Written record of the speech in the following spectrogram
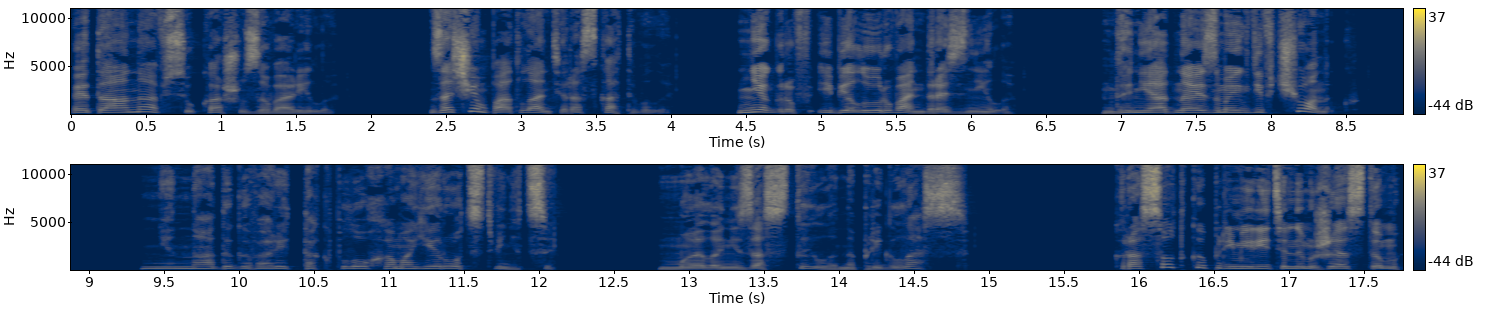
Это она всю кашу заварила. Зачем по Атланте раскатывала? Негров и белую рвань дразнила. Да ни одна из моих девчонок. Не надо говорить так плохо о моей родственнице. Мелани застыла, напряглась. Красотка примирительным жестом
